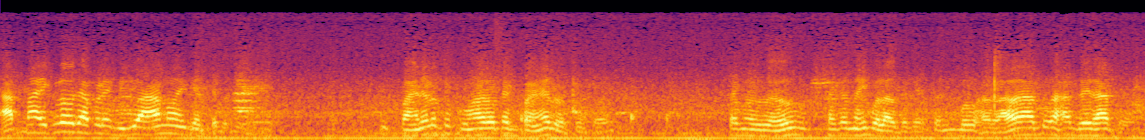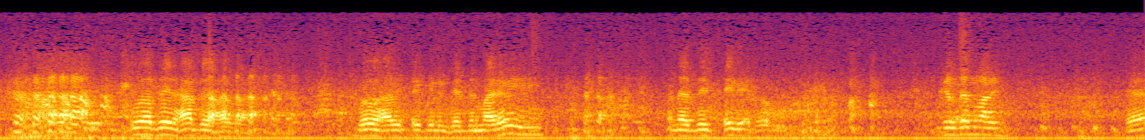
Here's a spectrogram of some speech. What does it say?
આત્મા એકલો જ આપણે બીજું આ હોય કે છે પહેણેલો તો કુંવારો કંઈક પહેણેલો છું તમે રહું સગત નહીં બોલાવતો કે તમે બહુ. હવે આ તું હાથ ધોઈ હાથ. તું અદ્વૈત હાથ બહુ સારું થઈ પેલું ગર્દન માર્યો. અને અદ્વૈત થઈ બેઠો ગરદન મારી હે?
